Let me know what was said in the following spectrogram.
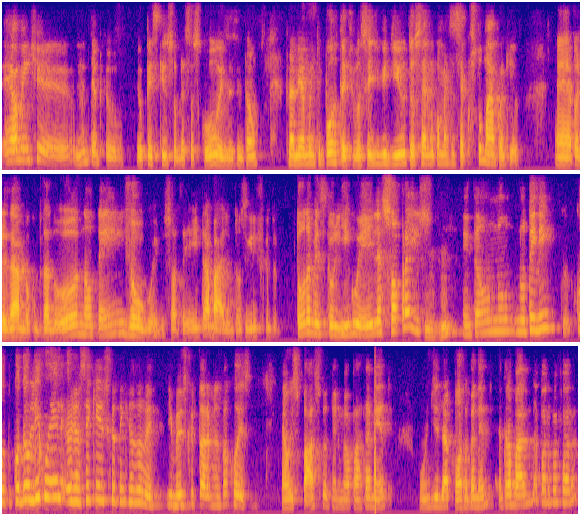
realmente, muito tempo que eu, eu pesquiso sobre essas coisas, então, para mim é muito importante você dividir, o teu cérebro começa a se acostumar com aquilo. É, por exemplo, meu computador não tem jogo, ele só tem trabalho. Então significa que toda vez que eu ligo ele é só para isso. Uhum. Então não, não tem nem. Quando eu ligo ele, eu já sei que é isso que eu tenho que resolver. E meu escritório é a mesma coisa. É um espaço que eu tenho no meu apartamento, onde da porta para dentro é trabalho, da porta para fora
